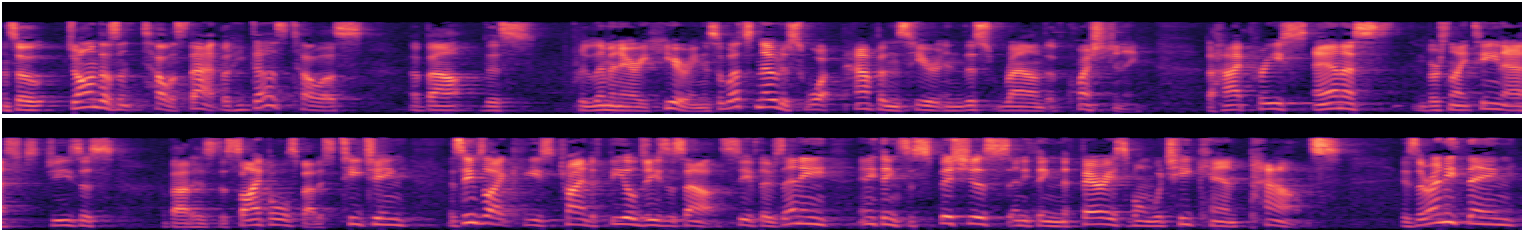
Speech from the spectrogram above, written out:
And so John doesn't tell us that, but he does tell us about this preliminary hearing. And so let's notice what happens here in this round of questioning. The high priest, Annas, in verse 19, asks Jesus about his disciples, about his teaching. It seems like he's trying to feel Jesus out, see if there's any, anything suspicious, anything nefarious upon which he can pounce. Is there anything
